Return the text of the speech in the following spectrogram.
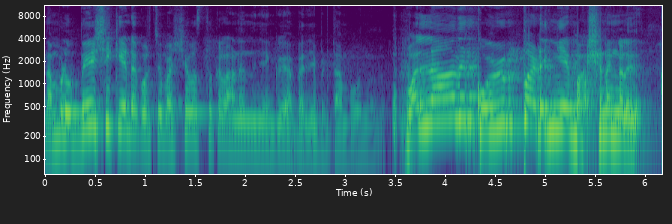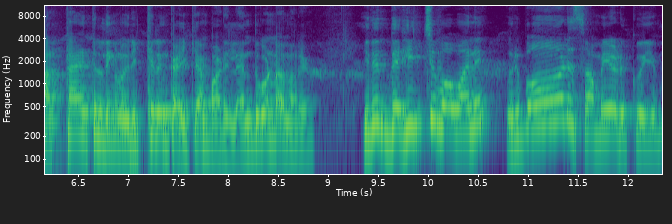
നമ്മൾ ഉപേക്ഷിക്കേണ്ട കുറച്ച് ഭക്ഷ്യവസ്തുക്കളാണ് ഇന്ന് ഞാൻ പരിചയപ്പെടുത്താൻ പോകുന്നത്. വല്ലാതെ കൊഴുപ്പടങ്ങിയ ഭക്ഷണങ്ങൾ അത്തായത്തിൽ നിങ്ങൾ ഒരിക്കലും കഴിക്കാൻ പാടില്ല. എന്തുകൊണ്ടാണെന്നറിയോ? ഇത് ദഹിച്ചു പോവാൻ ഒരുപാട് സമയമെടുക്കുകയും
